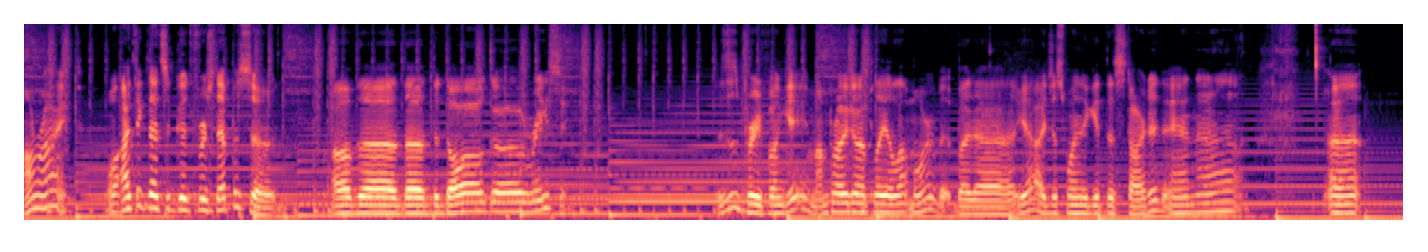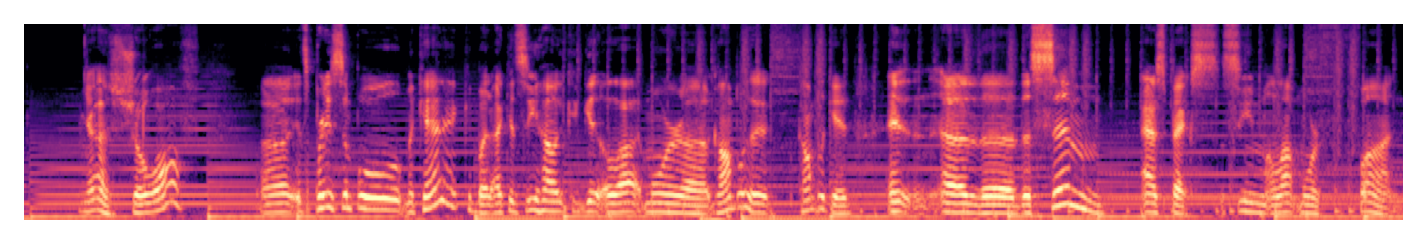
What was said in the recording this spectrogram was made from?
Alright. Well, I think that's a good first episode of the, the, the dog uh, racing. This is a pretty fun game. I'm probably going to play a lot more of it. But uh, yeah, I just wanted to get this started and uh, uh, yeah, show off. Uh, it's a pretty simple mechanic, but I could see how it could get a lot more uh, complicated. Complicated, and the the sim aspects seem a lot more fun.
